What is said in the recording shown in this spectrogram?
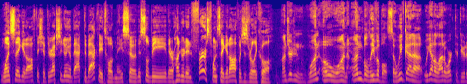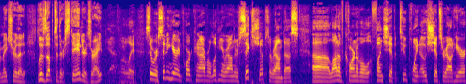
Once they get off the ship, they're actually doing a back to back, they told me. So this will be their 101st once they get off, which is really cool. 101, unbelievable. So we've got a we got a lot of work to do to make sure that it lives up to their standards, right? Yeah, totally. So we're sitting here in Port Canaveral looking around. There's six ships around us. Uh, a lot of Carnival Fun Ship 2.0 ships are out here.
